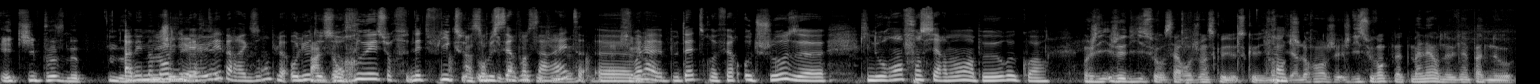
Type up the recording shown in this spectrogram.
et qui peuvent me, me- À mes me moments de liberté, par exemple, au lieu de exemple, se ruer sur Netflix où le cerveau s'arrête, euh, voilà, peut-être faire autre chose euh, qui nous rend foncièrement un peu heureux, quoi. Moi, je dis, je dis souvent, ça rejoint ce que, ce dire Laurent. Je, je dis souvent que notre malheur ne vient pas de nos,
